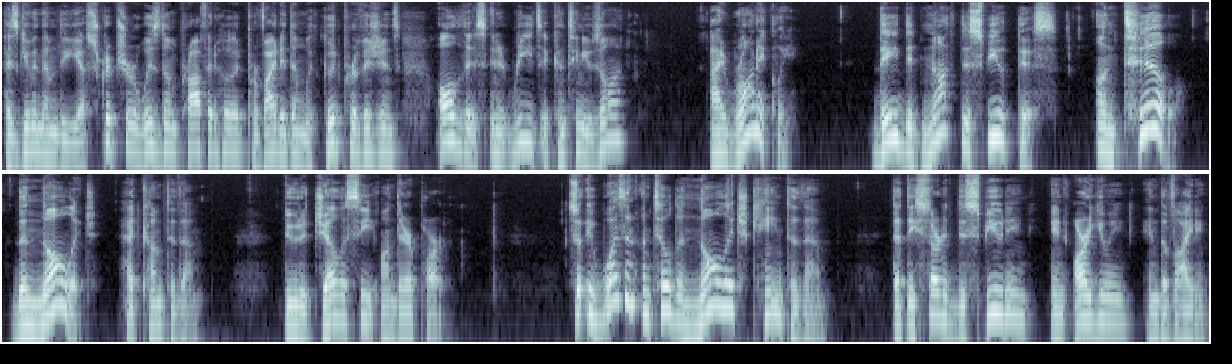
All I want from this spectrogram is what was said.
has given them the uh, scripture, wisdom, prophethood, provided them with good provisions, all this. And it reads, it continues on. Ironically, they did not dispute this until the knowledge had come to them due to jealousy on their part. So it wasn't until the knowledge came to them that they started disputing and arguing and dividing.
